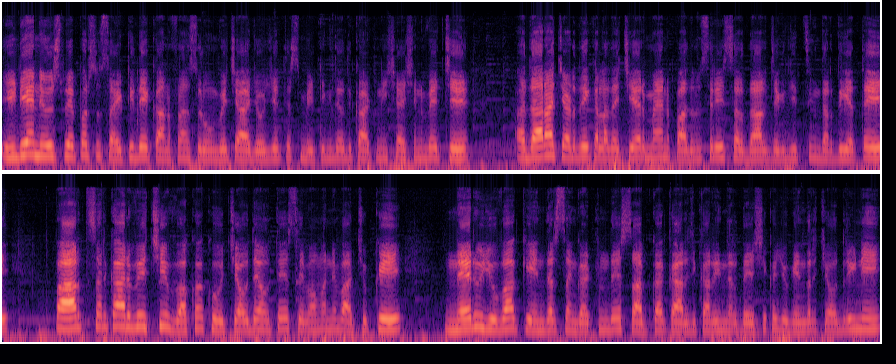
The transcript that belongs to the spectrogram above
ਇੰਡੀਆ ਨਿਊਜ਼ਪੇਪਰ ਸੁਸਾਇਟੀ ਦੇ ਕਾਨਫਰੰਸ ਰੂਮ ਵਿੱਚ ਆਯੋਜਿਤ ਇਸ ਮੀਟਿੰਗ ਦੇ ਉਦਘਾਟਨੀ ਸੈਸ਼ਨ ਵਿੱਚ ਅਦਾਰਾ ਚੜ੍ਹਦੀ ਕਲਾ ਦੇ ਚੇਅਰਮੈਨ ਪਦਮ ਸ੍ਰੀ ਸਰਦਾਰ ਜਗਜੀਤ ਸਿੰਘ ਦਰਦੀ ਅਤੇ ਭਾਰਤ ਸਰਕਾਰ ਵਿੱਚ ਵੱਖ-ਵੱਖ ਉੱਚ ਅਹੁਦਿਆਂ ਉੱਤੇ ਸੇਵਾਵਾਂ ਨਿਭਾ ਚੁੱਕੇ ਨਹਿਰੂ ਯੁਵਾ ਕੇਂਦਰ ਸੰਗਠਨ ਦੇ ਸਾਬਕਾ ਕਾਰਜਕਾਰੀ ਨਿਰਦੇਸ਼ਕ ਯੋਗੇਂਦਰ ਚੌਧਰੀ ਨੇ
